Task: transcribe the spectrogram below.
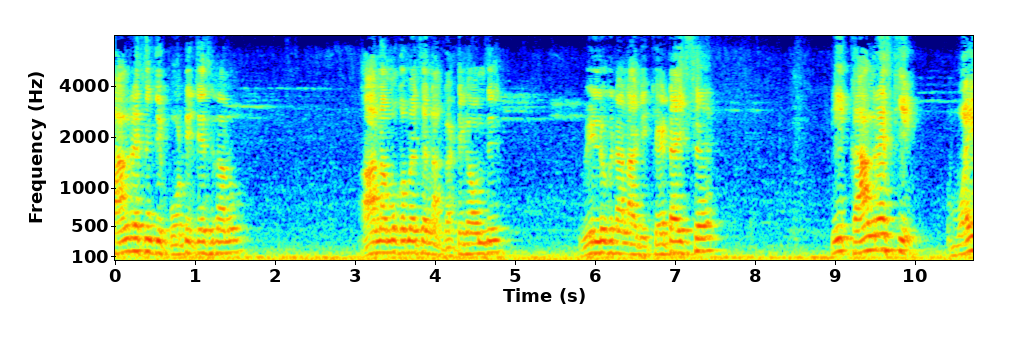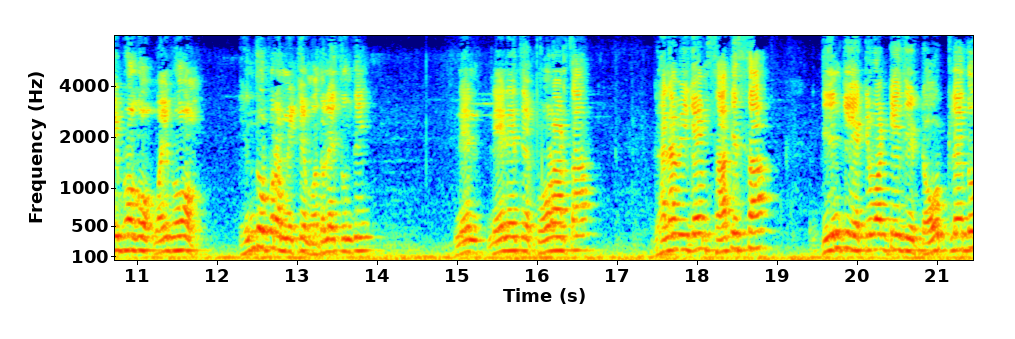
కాంగ్రెస్ నుంచి పోటీ చేసినాను. ఆ నమ్మకం అయితే నాకు గట్టిగా ఉంది. వీళ్ళు కూడా నాకు కేటాయిస్తే ఈ కాంగ్రెస్కి వైభవం వైభవం హిందూపురం నుంచే మొదలవుతుంది. నేను నేనైతే పోరాడతా ఘన విజయం సాధిస్తా. దీనికి ఎటువంటిది డౌట్ లేదు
